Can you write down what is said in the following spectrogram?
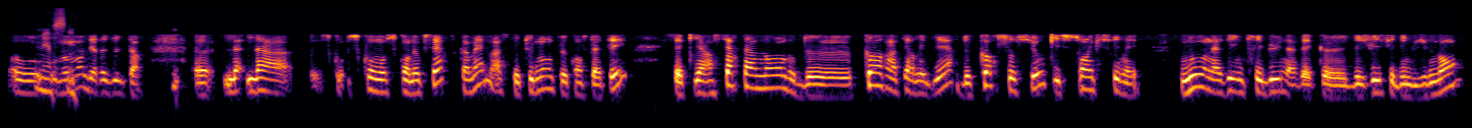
au, moment des résultats. Euh, ce qu'on observe quand même, hein, ce que tout le monde peut constater, c'est qu'il y a un certain nombre de corps intermédiaires, de corps sociaux qui se sont exprimés. Nous, on avait une tribune avec des juifs et des musulmans.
